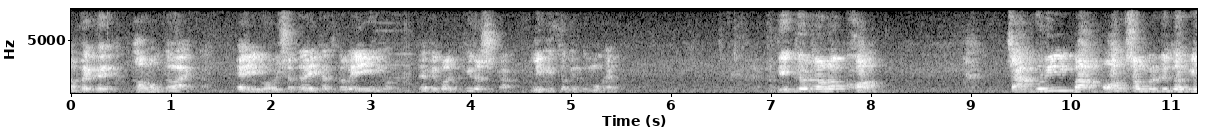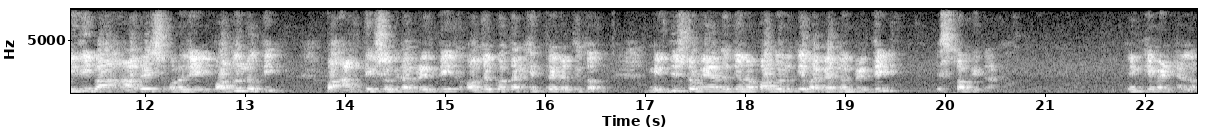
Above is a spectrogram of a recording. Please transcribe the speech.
আপনাকে ধমক দেওয়া একটা। এই ভবিষ্যতে এই কাজ করলে এই হবে। যাকে বলে তিরস্কার। লিখিত কিন্তু মুখে দ্বিতীয়টা হলো খ। চাকুরি বা পদ সম্পর্কিত বিধি বা আদেশ অনুযায়ী পদোন্নতি বা আর্থিক সুবিধা বৃদ্ধির অযোগ্যতার ক্ষেত্রে ব্যতীত নির্দিষ্ট মেয়াদের জন্য পদোন্নতি বা বেতন বৃদ্ধি স্থগিত রাখা। ইনক্রিমেন্ট হ্যালো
